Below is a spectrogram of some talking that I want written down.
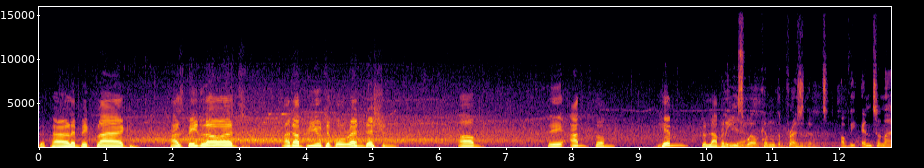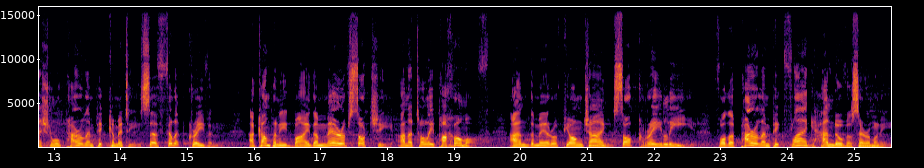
The Paralympic flag has been lowered and a beautiful rendition of the anthem Hymn de l'Avenir. Please welcome the President of the International Paralympic Committee, Sir Philip Craven, accompanied by the Mayor of Sochi, Anatoly Pakhomov, and the Mayor of Pyeongchang, Sok Rae Lee, for the Paralympic flag handover ceremony.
